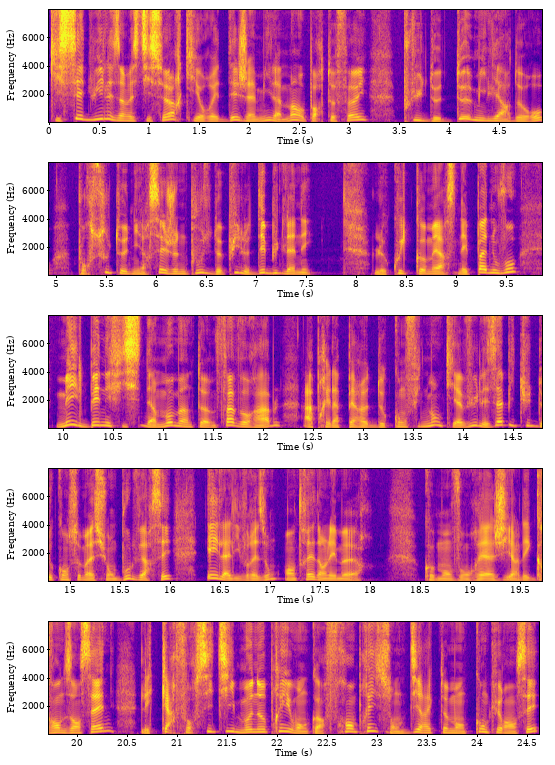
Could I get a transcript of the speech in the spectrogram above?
qui séduit les investisseurs qui auraient déjà mis la main au portefeuille plus de 2 milliards d'euros pour soutenir ces jeunes pousses depuis le début de l'année. Le quick commerce n'est pas nouveau, mais il bénéficie d'un momentum favorable après la période de confinement qui a vu les habitudes de consommation bouleversées et la livraison entrer dans les mœurs. Comment vont réagir les grandes enseignes Les Carrefour City, Monoprix ou encore Franprix sont directement concurrencés.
